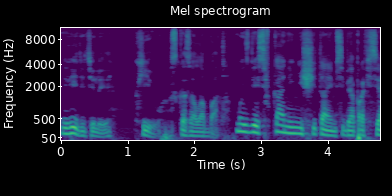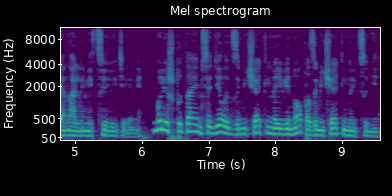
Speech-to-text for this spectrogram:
«Видите ли, Хью», — сказал аббат, — «мы здесь в Кане не считаем себя профессиональными целителями. Мы лишь пытаемся делать замечательное вино по замечательной цене.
